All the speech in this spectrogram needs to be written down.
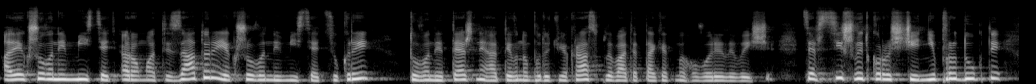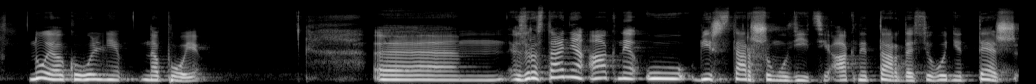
але якщо вони містять ароматизатори, якщо вони містять цукри, то вони теж негативно будуть якраз впливати, так як ми говорили вище. Це всі швидкорозчинні продукти, ну і алкогольні напої. Ем, Зростання акне у більш старшому віці. Акне тарда сьогодні теж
